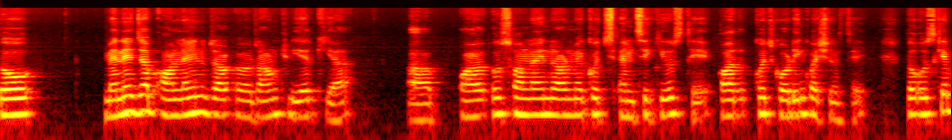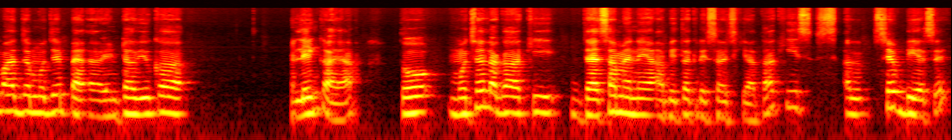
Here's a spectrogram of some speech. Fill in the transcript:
तो मैंने जब ऑनलाइन राउंड क्लियर किया uh, और उस ऑनलाइन राउंड में कुछ एम थे और कुछ कोडिंग क्वेश्चन थे तो उसके बाद जब मुझे इंटरव्यू का लिंक आया तो मुझे लगा कि जैसा मैंने अभी तक रिसर्च किया था कि सिर्फ़ D S A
